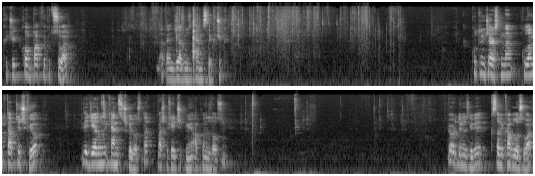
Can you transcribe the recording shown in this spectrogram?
Küçük, kompakt bir kutusu var. Zaten cihazımızın kendisi de küçük. Kutunun içerisinden kullanım kitapçığı çıkıyor. Bir de cihazımızın kendisi çıkıyor dostlar. Başka şey çıkmıyor. Aklınızda olsun. Gördüğünüz gibi kısa bir kablosu var.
